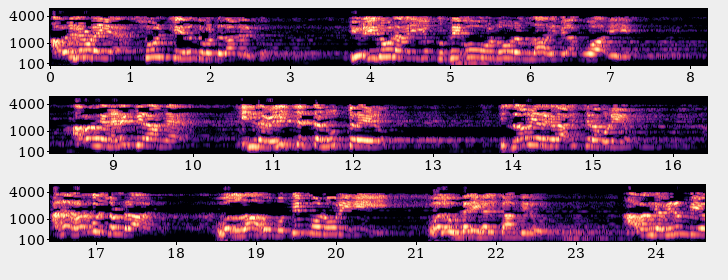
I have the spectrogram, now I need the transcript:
அவர்களுடைய சூழ்ச்சி இருந்து கொண்டுதான் இருக்கும் அவங்க நினைக்கிறாங்க இந்த வெளிச்சத்தை நூத்துறையிலும் இஸ்லாமியர்களை அழிச்சிட முடியும். ஆனா ரப்பு சொல்றான் அவங்க விரும்பியோ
